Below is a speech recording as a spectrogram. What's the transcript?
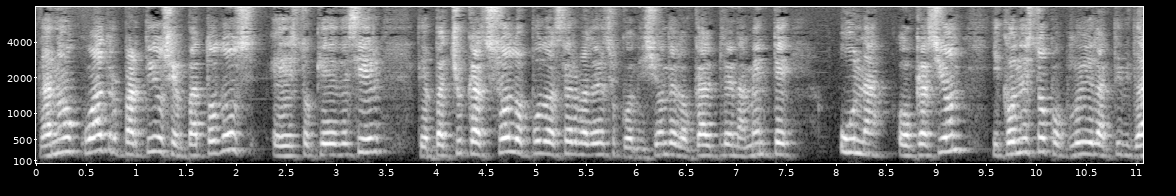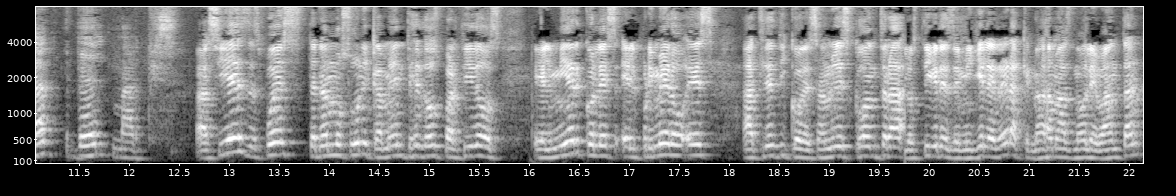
ganó cuatro partidos y empató dos. Esto quiere decir que Pachuca solo pudo hacer valer su condición de local plenamente una ocasión y con esto concluye la actividad del martes. Así es, después tenemos únicamente dos partidos el miércoles. El primero es Atlético de San Luis contra los Tigres de Miguel Herrera, que nada más no levantan.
